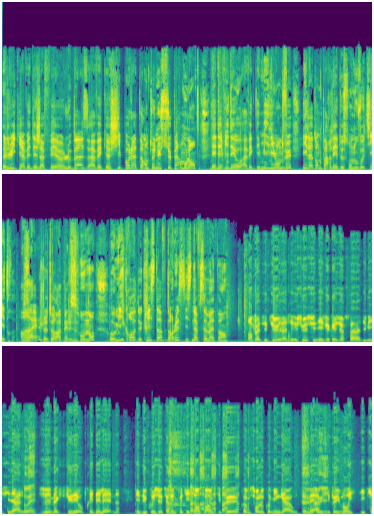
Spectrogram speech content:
Lui qui avait déjà fait euh, le buzz avec Chipolata en tenue super moulante et des vidéos avec des millions de vues. Il a donc parlé de son nouveau titre, Ray, je te rappelle son nom, au micro de Christophe dans le 6-9 ce matin. En fait, si tu veux, là, je je me suis dit, vu que je reçois la demi-finale, je vais m'excuser auprès d'Hélène. Et du coup, je vais faire une petite chanson un petit peu comme sur le coming out, mais un Oui. petit peu humoristique.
